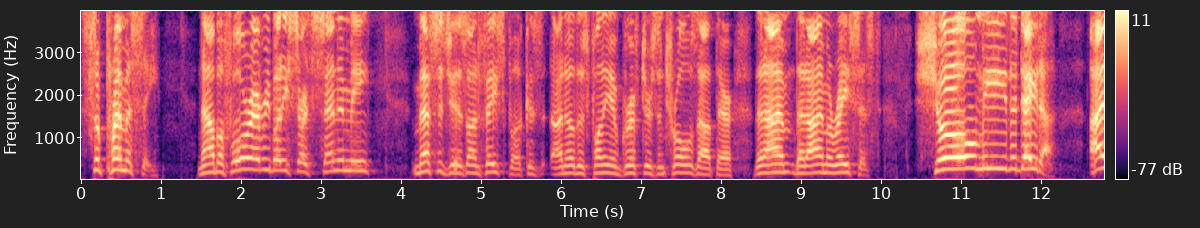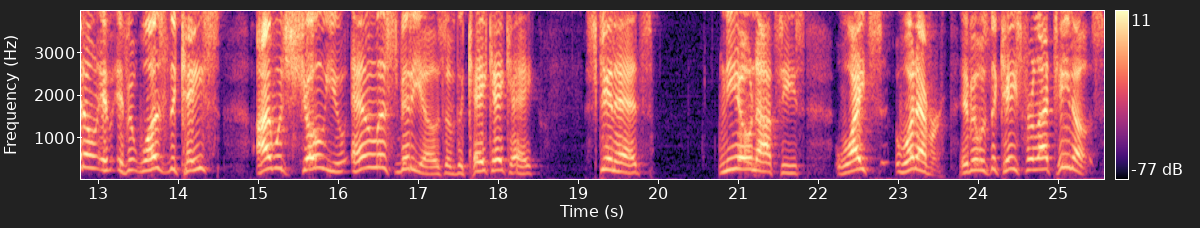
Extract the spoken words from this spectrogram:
supremacy. Now, before everybody starts sending me messages on Facebook, because I know there's plenty of grifters and trolls out there that I'm that I'm a racist. Show me the data. I don't. If, if it was the case, I would show you endless videos of the KKK, skinheads, neo Nazis, whites, whatever. If it was the case for Latinos,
